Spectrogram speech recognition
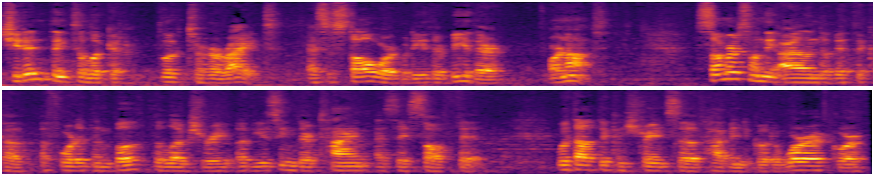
She didn't think to look at look to her right, as the stalwart would either be there or not. Summers on the island of Ithaca afforded them both the luxury of using their time as they saw fit, without the constraints of having to go to work or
